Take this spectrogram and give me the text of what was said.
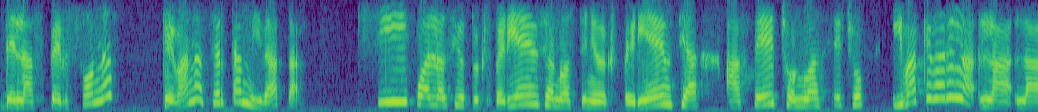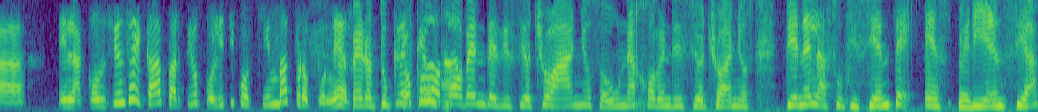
de las personas que van a ser candidatas. Sí, cuál ha sido tu experiencia, no has tenido experiencia, has hecho, no has hecho, y va a quedar en la, la, la en la conciencia de cada partido político a quién va a proponer. Pero tú crees Yo que un hablar- joven de 18 años o una joven de 18 años tiene la suficiente experiencia?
